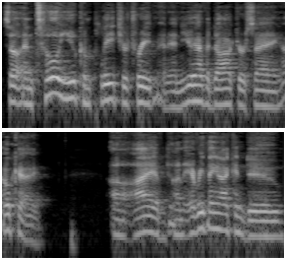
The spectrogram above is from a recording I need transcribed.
So until you complete your treatment and you have a doctor saying okay uh, i have done everything i can do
